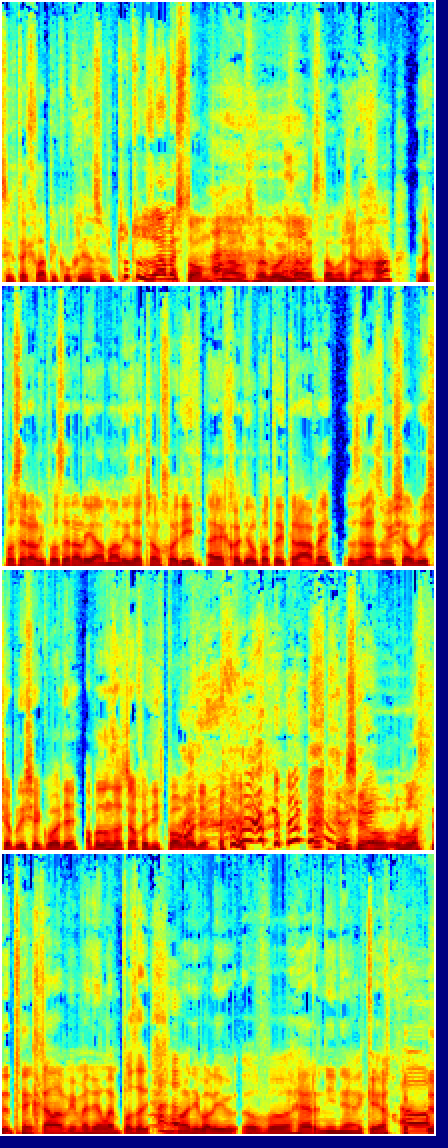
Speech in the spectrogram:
Si tak chlapi kúkli na sebe, tu, tu za mestom, tam sme boli za mestom. A že aha, a tak pozerali, pozerali a mali začal chodiť a jak chodil po tej tráve, zrazu išiel bližšie, bližšie k vode a potom začal chodiť po vode. okay. že on, vlastne ten chala vymenil len pozadie. No, oni boli v herni nejaké. Oh.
